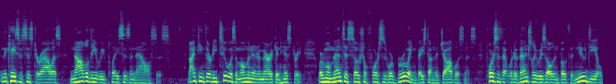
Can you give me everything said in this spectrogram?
In the case of Sister Alice, novelty replaces analysis. 1932 was a moment in American history where momentous social forces were brewing based on the joblessness, forces that would eventually result in both the New Deal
